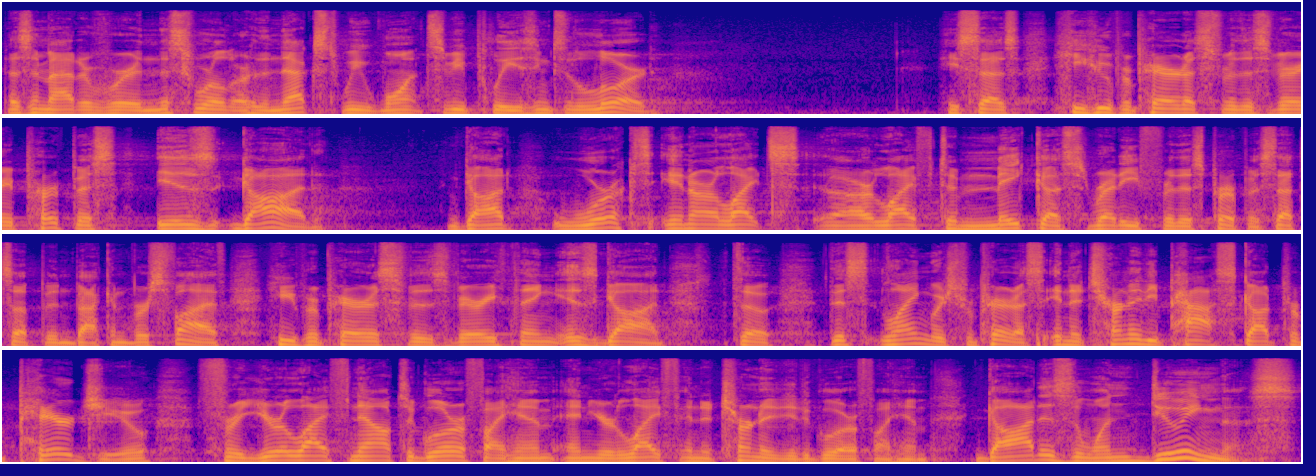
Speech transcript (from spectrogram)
Doesn't matter if we're in this world or the next, we want to be pleasing to the Lord. He says, He who prepared us for this very purpose is God. God worked in our, lights, our life to make us ready for this purpose. That's up in, back in verse 5. He prepared us for this very thing is God. So this language prepared us. In eternity past, God prepared you for your life now to glorify Him and your life in eternity to glorify Him. God is the one doing this.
